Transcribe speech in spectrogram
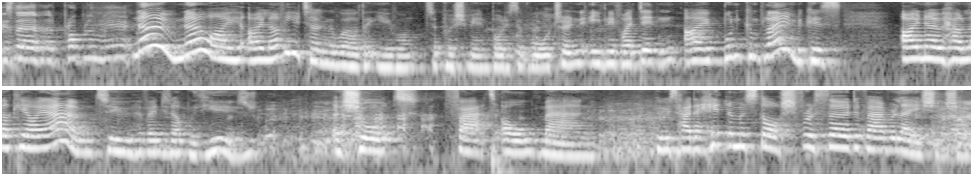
Is there a problem here? No, no, I, I love you telling the world that you want to push me in bodies of water, and even if I didn't, I wouldn't complain because I know how lucky I am to have ended up with you. A short, fat old man who has had a Hitler moustache for a third of our relationship.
